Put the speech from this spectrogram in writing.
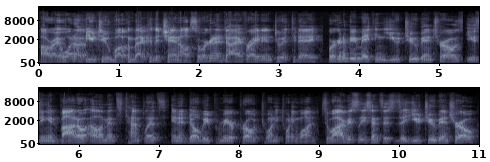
Alright, what up YouTube? Welcome back to the channel. So we're to dive right into it today. We're to be making YouTube intros using Envato Elements templates in Adobe Premiere Pro 2021. So obviously since this is a YouTube intro,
